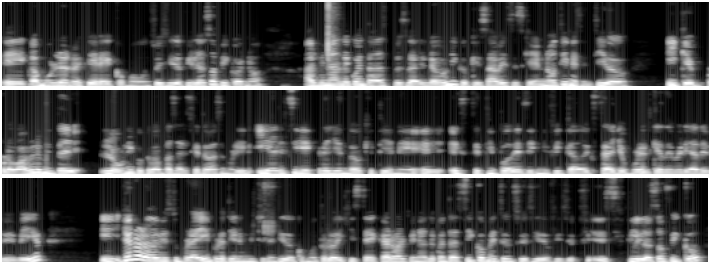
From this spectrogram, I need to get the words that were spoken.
eh, Camus le refiere como un suicidio filosófico, ¿no? Al final de cuentas, pues lo, único que sabes es que no tiene sentido y que probablemente lo único que va a pasar es que te vas a morir y él sigue creyendo que tiene eh, este tipo de significado extraño por el que debería de vivir y yo no lo había visto por ahí, pero tiene mucho sentido como tú lo dijiste, Caro. Al final de cuentas, sí comete un suicidio filosófico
